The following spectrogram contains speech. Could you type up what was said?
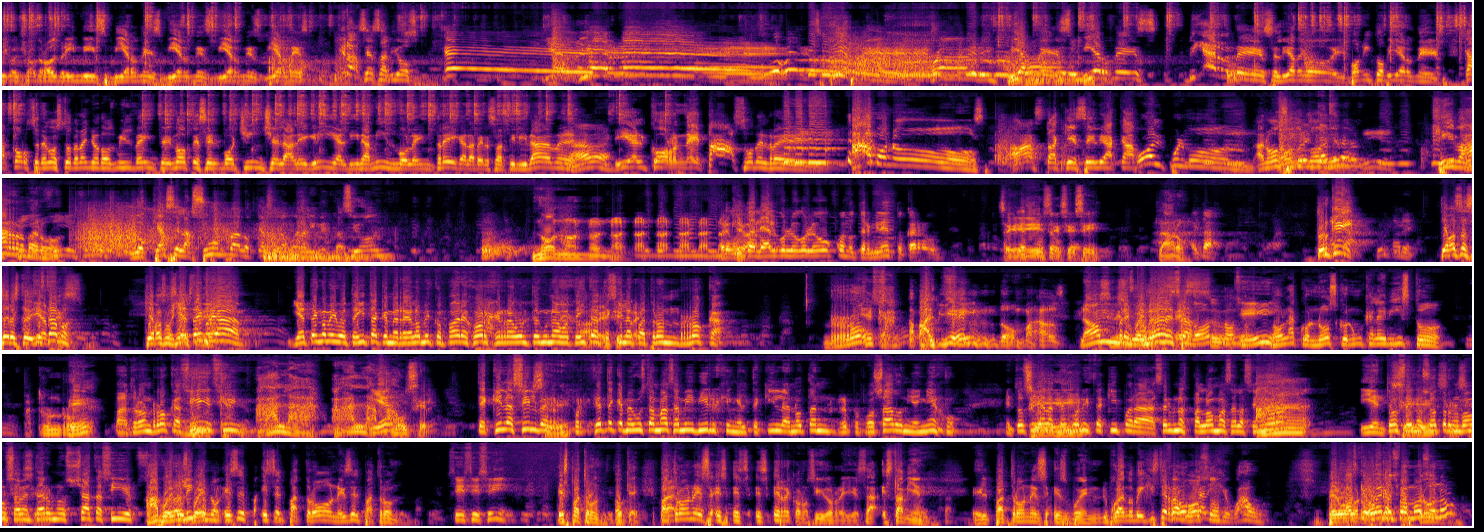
Contigo el show de Raúl Brindis. Viernes, viernes, viernes, viernes. Gracias a Dios. ¡Eh! ¡Viernes! Viernes, viernes, viernes, el día de hoy, bonito viernes, 14 de agosto del año 2020. Notes el bochinche, la alegría, el dinamismo, la entrega, la versatilidad Nada. y el cornetazo del rey. ¡Vámonos! Hasta que se le acabó el pulmón. Ah, no, Hombre, mira. ¡Qué bárbaro! Lo que hace la zumba, lo que hace la buena alimentación. No, no, no, no, no, no, no, no. Pregúntale algo luego, luego cuando termine de tocar, Raúl. Sí, sí, sí, sí. Claro. Ahí está. Turquí, ¿qué vas a hacer este Aquí viernes? estamos. ¿Qué vas a Pues hacer ya este tengo ya, ya tengo mi botellita que me regaló mi compadre Jorge Raúl. Tengo una botellita de sí, tequila trae. patrón Roca. Roca, Eso. valiendo más. No, hombre, Sí, buena, esa. no, Sí. no la conozco, nunca la he visto. Patrón Roca. Patrón Roca, sí, sí. Ala, ala, Mauser. Tequila Silver, Sí. porque fíjate que me gusta más a mí virgen el tequila, no tan reposado ni añejo. Entonces ya Sí. la tengo lista aquí para hacer unas palomas a la señora. Ah, y entonces sí, nosotros sí, nos vamos sí, a aventar sí. unos chats así. ah, bueno, es solito, bueno. Es el, es el patrón, es el patrón. Sí, sí, sí. Es patrón, ok. Patrón es, es, es, es- es reconocido, Rey. Está, está bien. El patrón es, es buen. Cuando me dijiste Famoso. dije, wow. Pero Más que Roca bueno, es famoso, patrón. ¿no?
